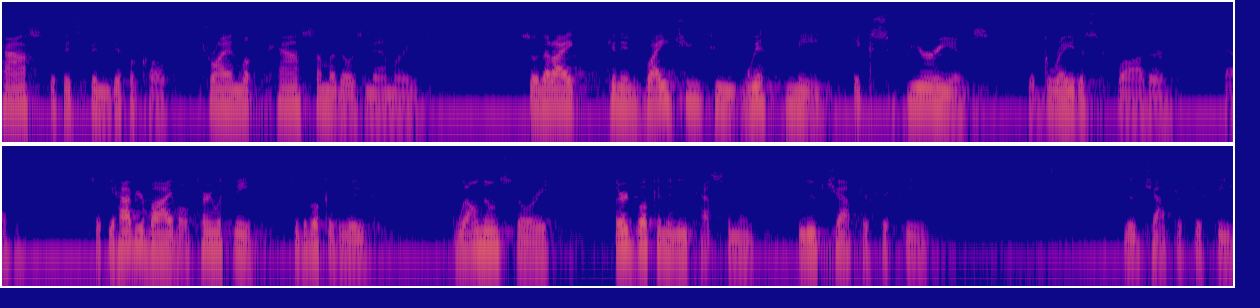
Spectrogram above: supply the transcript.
past, if it's been difficult, try and look past some of those memories so that I can invite you to, with me, experience the greatest Father ever. So if you have your Bible, turn with me to the book of Luke. Well known story, third book in the New Testament, Luke chapter 15. Luke chapter 15.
